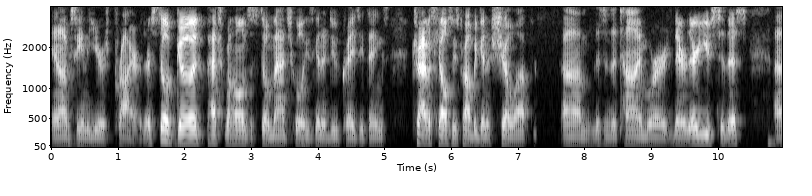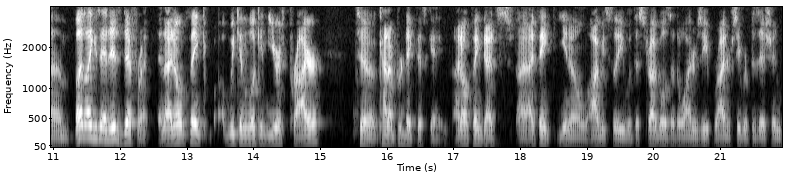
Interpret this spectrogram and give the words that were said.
and obviously in the years prior. They're still good. Patrick Mahomes is still magical. He's going to do crazy things. Travis Kelce's probably going to show up. Um, this is a time where they're they're used to this. Um, but like I said, it is different, and I don't think we can look at years prior to kind of predict this game. I don't think that's. I think you know, obviously with the struggles at the wide receiver, wide receiver position,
